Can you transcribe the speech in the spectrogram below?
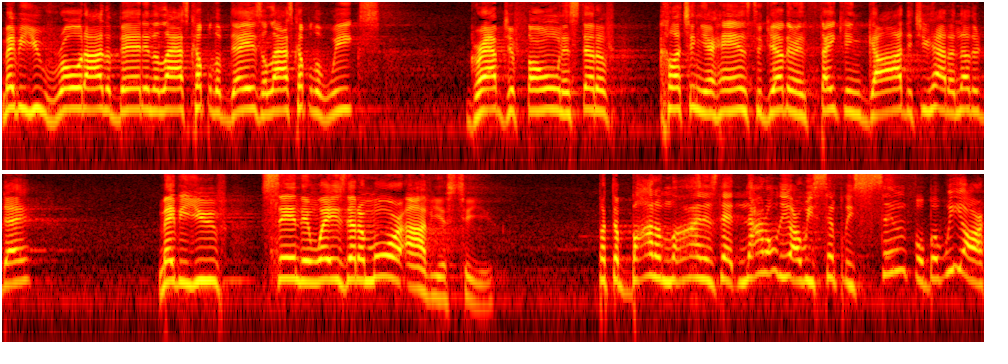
Maybe you rolled out of the bed in the last couple of days, the last couple of weeks, grabbed your phone instead of clutching your hands together and thanking God that you had another day. Maybe you've sinned in ways that are more obvious to you. But the bottom line is that not only are we simply sinful, but we are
